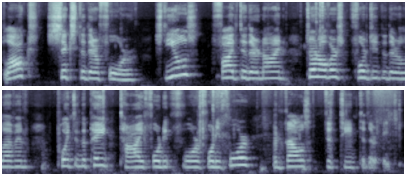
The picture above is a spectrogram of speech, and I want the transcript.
Blocks 6 to their 4. Steals 5 to their 9. Turnovers 14 to their 11. Points in the paint tie 44 44. And fouls 15 to their 18.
